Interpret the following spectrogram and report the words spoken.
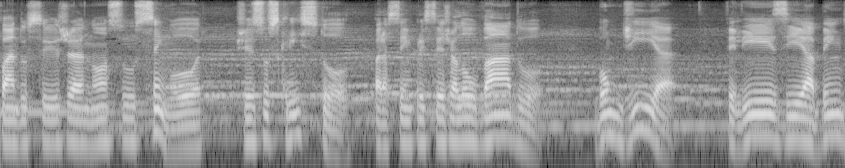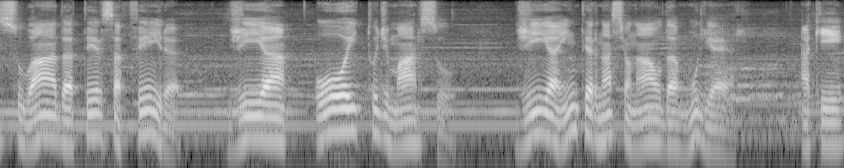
Louvado seja nosso Senhor Jesus Cristo, para sempre seja louvado. Bom dia, feliz e abençoada terça-feira, dia 8 de março, Dia Internacional da Mulher. Aqui,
